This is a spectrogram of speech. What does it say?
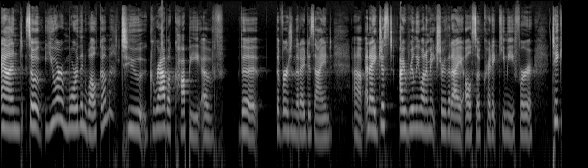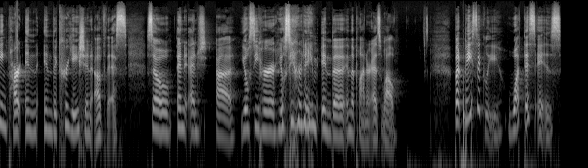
And so you are more than welcome to grab a copy of the the version that I designed. Um, and I just I really want to make sure that I also credit Kimi for taking part in in the creation of this. So and and uh, you'll see her you'll see her name in the in the planner as well. But basically, what this is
